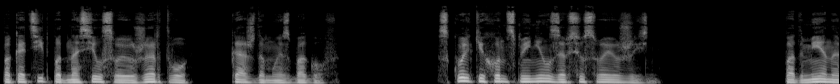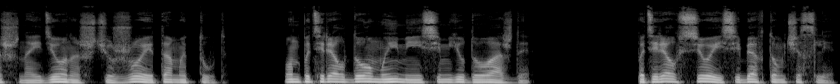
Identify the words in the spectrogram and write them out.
пока Тит подносил свою жертву каждому из богов. Скольких он сменил за всю свою жизнь. Подменыш, найденыш, чужой и там и тут. Он потерял дом, имя и семью дважды. Потерял все и себя в том числе.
